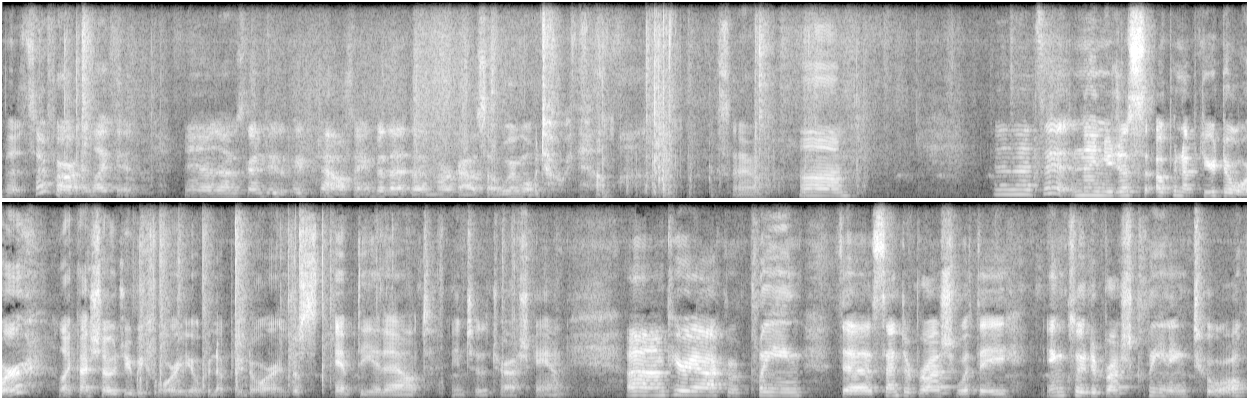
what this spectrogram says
But so far I like it. And I was going to do the paper towel thing, but that doesn't work out, so we won't do it now. So, um, and that's it. And then you just open up your door, like I showed you before. You open up your door and just empty it out into the trash can. Um, periodically clean the center brush with the included brush cleaning tool.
